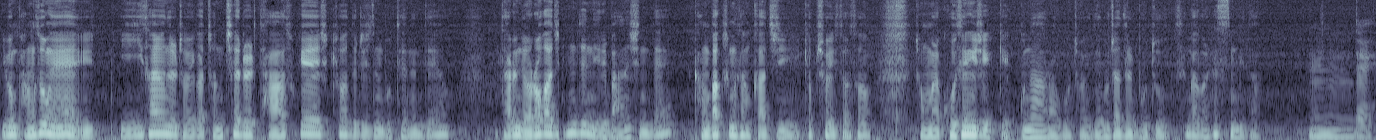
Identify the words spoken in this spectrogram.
이번 방송에 이, 이 사연을 저희가 전체를 다 소개시켜 드리진 못했는데요. 다른 여러 가지 힘든 일이 많으신데 강박 증상까지 겹쳐 있어서 정말 고생이시겠구나라고 저희 내부자들 모두 생각을 했습니다. 음, 네.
